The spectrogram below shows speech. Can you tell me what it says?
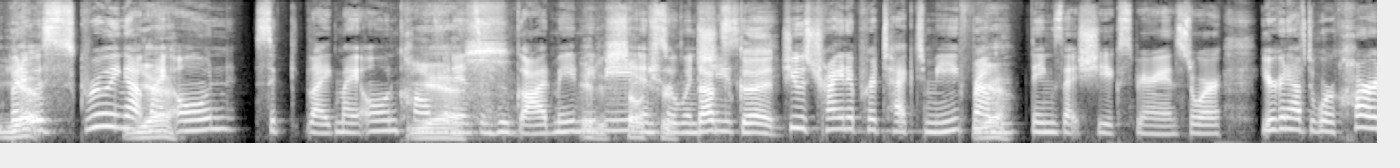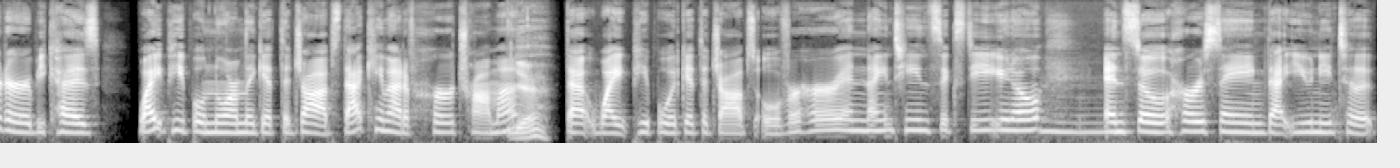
but yeah. it was screwing up my own like my own confidence in who God made me It is be so and true. so when That's she's good. she was trying to protect me from Yeah. things that she experienced or you're going to have to work harder because white people normally get the jobs that came out of her trauma yeah. that white people would get the jobs over her in 1960 you know Mm-hmm. and so her saying that you need to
